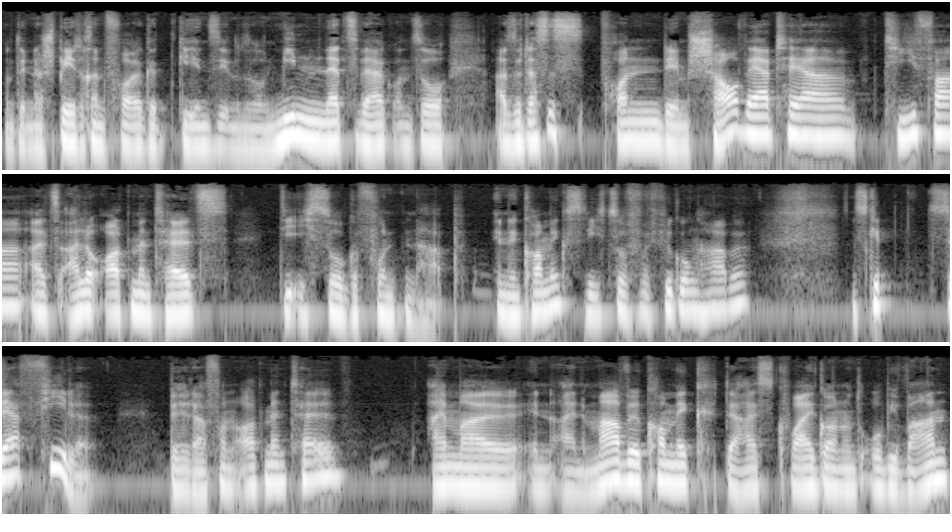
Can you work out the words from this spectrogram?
Und in der späteren Folge gehen sie in so ein Minennetzwerk und so. Also das ist von dem Schauwert her tiefer als alle Ord Mantells die ich so gefunden habe. In den Comics, die ich zur Verfügung habe. Es gibt sehr viele Bilder von Ord Mantell. Einmal in einem Marvel-Comic, der heißt Qui-Gon und Obi-Wan.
